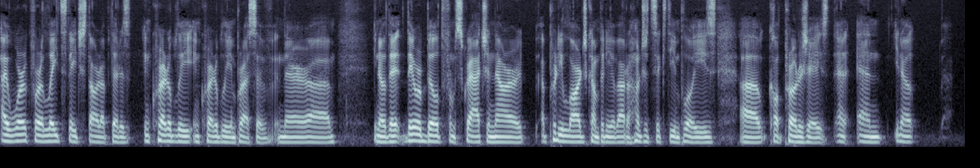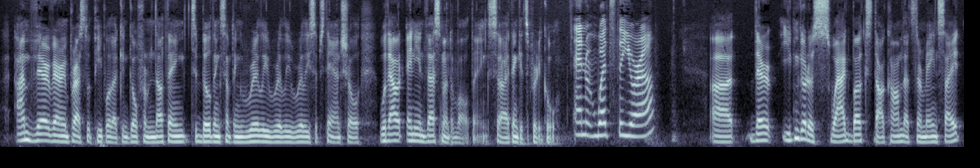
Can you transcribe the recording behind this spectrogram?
I work for a late stage startup that is incredibly incredibly impressive, and they're uh, you know they, they were built from scratch and now are a pretty large company, about 160 employees, uh, called Prodege, and, and you know. I'm very, very impressed with people that can go from nothing to building something really, really, really substantial without any investment of all things. So I think it's pretty cool. And what's the URL? Uh, there, you can go to swagbucks.com. That's their main site,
